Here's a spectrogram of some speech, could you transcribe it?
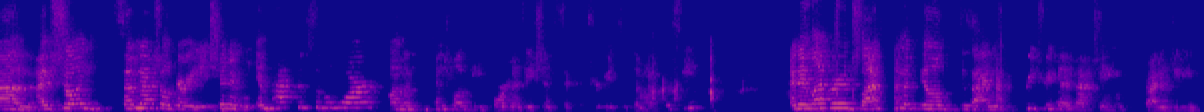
Um, I've shown some national variation in the impact of civil war on the potential of these organizations to contribute to democracy. And I leverage lab in the field design with pre-treatment matching strategy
